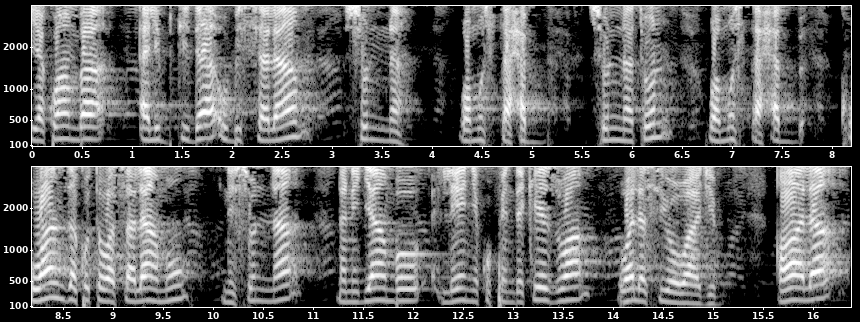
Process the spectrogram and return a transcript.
يكون الابتداء بالسلام سنة ومستحب سنة ومستحب kuanza kutoa salamu ni sunna na ni jambo lenye kupendekezwa wala sio wajib qala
